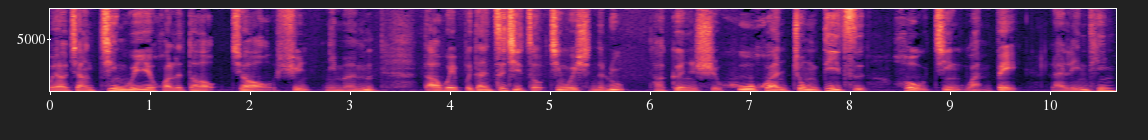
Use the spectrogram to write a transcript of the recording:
我要将敬畏耶华的道教训你们。大卫不但自己走敬畏神的路，他更是呼唤众弟子后进晚辈来聆听。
